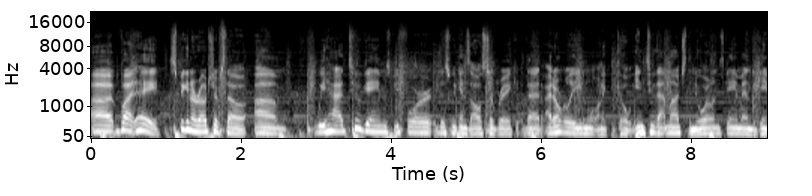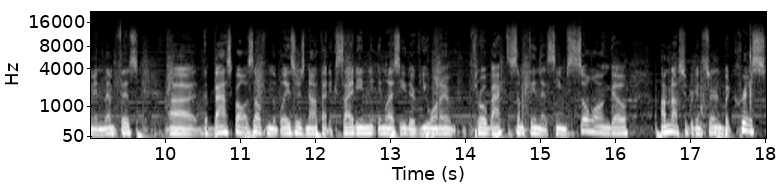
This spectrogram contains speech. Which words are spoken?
Uh, but hey, speaking of road trips, though, um, we had two games before this weekend's All Star break that I don't really even want to go into that much. The New Orleans game and the game in Memphis. Uh, the basketball itself from the Blazers not that exciting unless either of you want to throw back to something that seems so long ago. I'm not super concerned, but Chris,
